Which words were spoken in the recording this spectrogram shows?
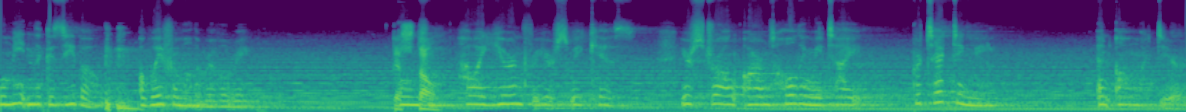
We'll meet in the gazebo, away from all the revelry. Angel, how I yearn for your sweet kiss. Your strong arms holding me tight, protecting me. And oh, my dear,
